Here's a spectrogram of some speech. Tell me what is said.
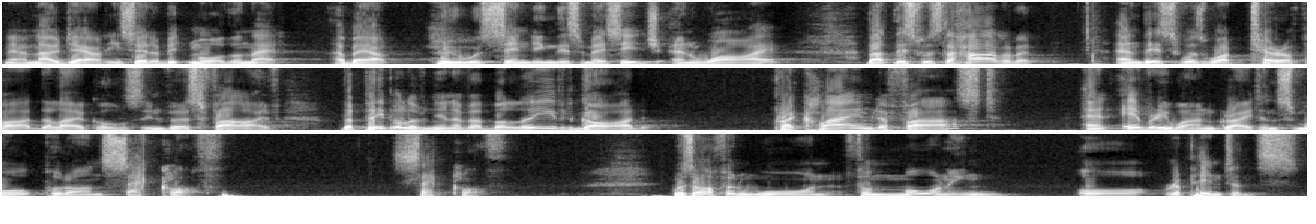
Now, no doubt he said a bit more than that about who was sending this message and why, but this was the heart of it. And this was what terrified the locals. In verse 5, the people of Nineveh believed God, proclaimed a fast, and everyone, great and small, put on sackcloth. Sackcloth was often worn for mourning or repentance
